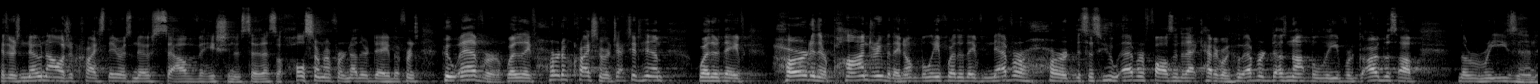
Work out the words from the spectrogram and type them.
If there's no knowledge of Christ, there is no salvation. And so that's a whole sermon for another day. But friends, whoever, whether they've heard of Christ and rejected him, whether they've heard and they're pondering but they don't believe, whether they've never heard, this is whoever falls into that category. Whoever does not believe, regardless of the reason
